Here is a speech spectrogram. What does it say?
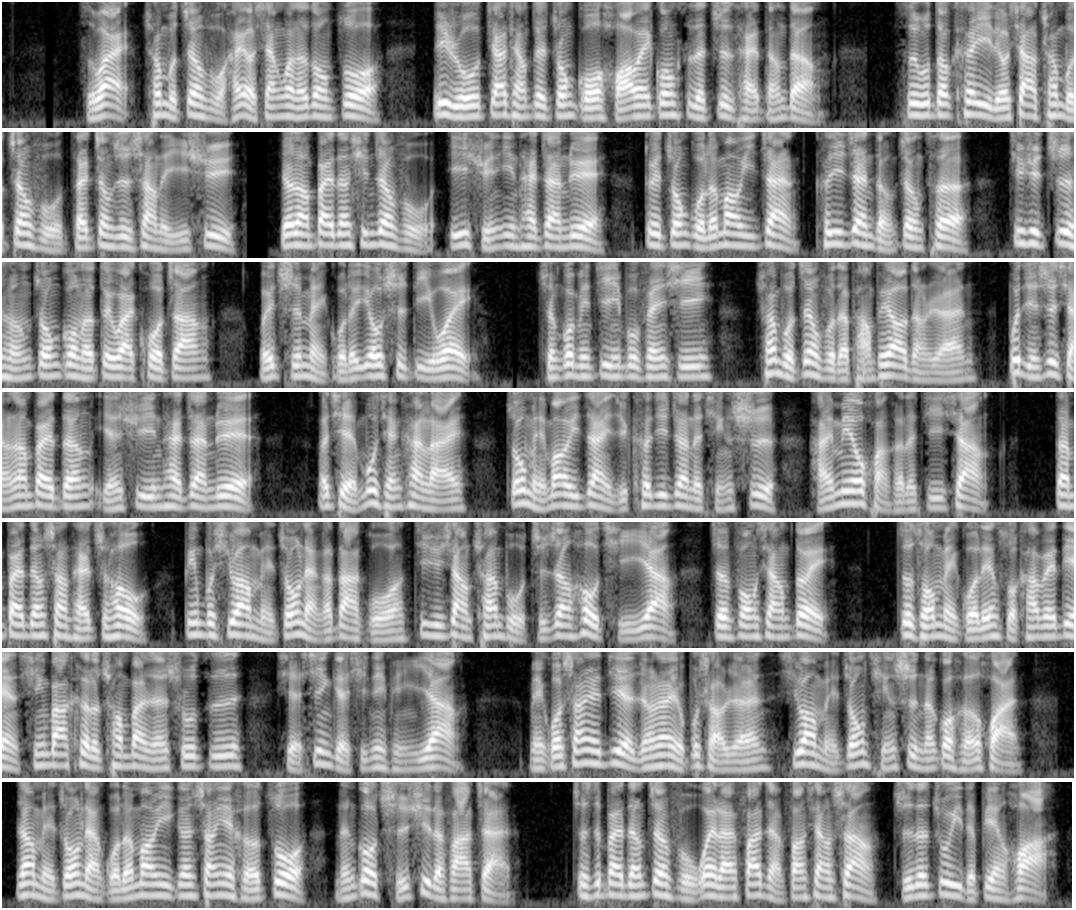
此外，川普政府还有相关的动作，例如加强对中国华为公司的制裁等等，似乎都刻意留下川普政府在政治上的遗绪，要让拜登新政府依循印太战略，对中国的贸易战、科技战等政策，继续制衡中共的对外扩张，维持美国的优势地位。陈国民进一步分析，川普政府的庞佩奥等人。不仅是想让拜登延续印太战略，而且目前看来，中美贸易战以及科技战的情势还没有缓和的迹象。但拜登上台之后，并不希望美中两个大国继续像川普执政后期一样针锋相对。就从美国连锁咖啡店星巴克的创办人舒兹写信给习近平一样，美国商业界仍然有不少人希望美中情势能够和缓，让美中两国的贸易跟商业合作能够持续的发展。这是拜登政府未来发展方向上值得注意的变化。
